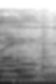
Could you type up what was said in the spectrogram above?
grow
